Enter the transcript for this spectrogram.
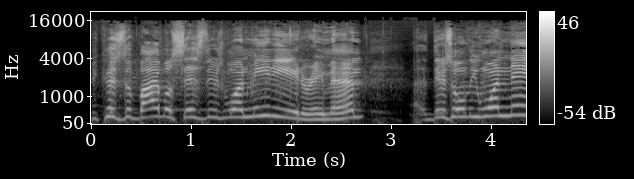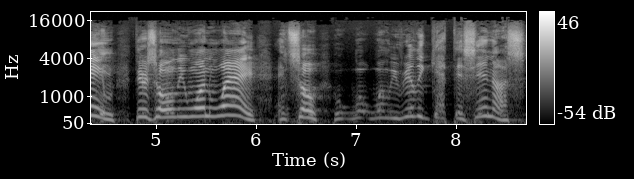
Because the Bible says there's one mediator, amen there's only one name, there's only one way. And so w- when we really get this in us,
